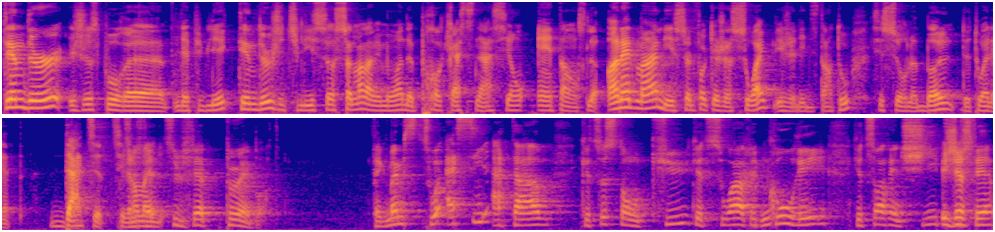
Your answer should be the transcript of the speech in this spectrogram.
Tinder, juste pour euh, le public, Tinder, j'utilise ça seulement dans mes moments de procrastination intense. Là. Honnêtement, les seules fois que je swipe, et je l'ai dit tantôt, c'est sur le bol de toilette. That's it. C'est vraiment. le fais, tu le fais peu importe. Fait que même si tu sois assis à table, que tu sois sur ton cul, que tu sois en train de courir, que tu sois en train de chier, tu Je- le fais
